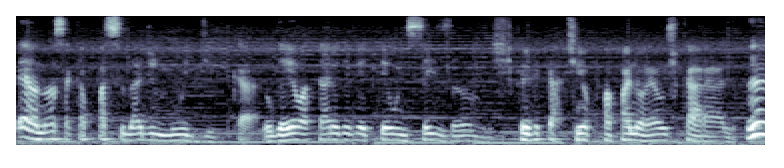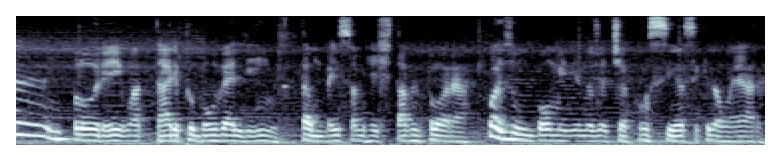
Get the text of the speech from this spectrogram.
é a nossa capacidade lúdica. Eu ganhei o Atari, eu devia ter uns 6 anos. Escrevi cartinha pro Papai Noel os caralho. Ah, implorei um Atari pro bom velhinho. Também só me restava implorar. Pois um bom menino eu já tinha consciência que não era.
